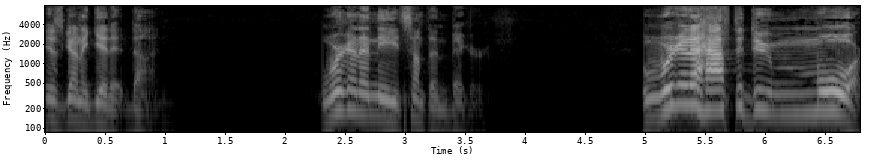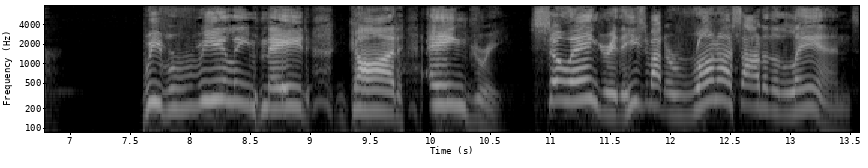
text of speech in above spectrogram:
is going to get it done. We're going to need something bigger. We're going to have to do more. We've really made God angry so angry that he's about to run us out of the land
